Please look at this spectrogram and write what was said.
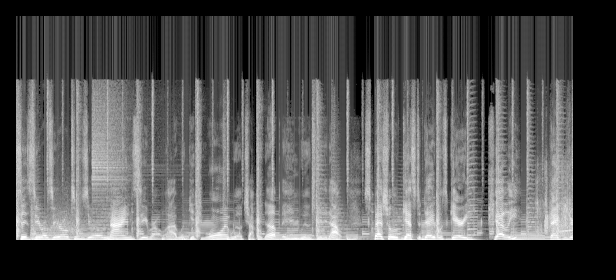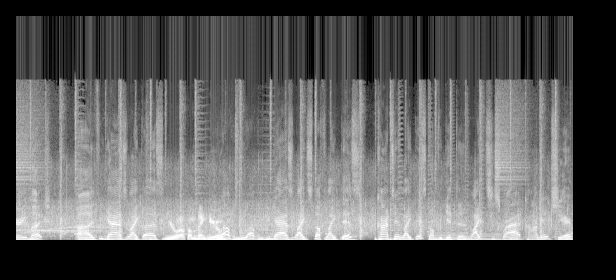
600-2090. I will get you on. We'll chop it up and we'll get it out. Special guest today was Gary Kelly. Thank you very much. Uh, if you guys like us, You're welcome. Thank you. you're welcome. You're welcome. You guys like stuff like this, content like this, don't forget to like, subscribe, comment, share,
